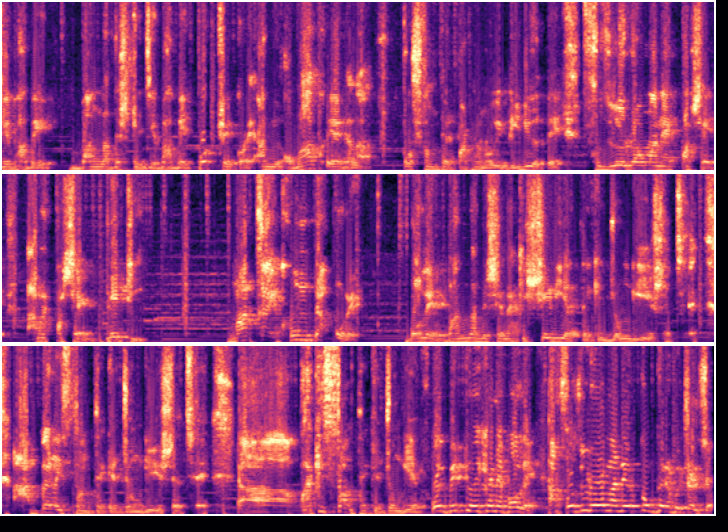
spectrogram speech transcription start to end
যেভাবে বাংলাদেশকে যেভাবে পোট্রে করে, আমি অবাক হয়ে গেলাম প্রশান্তের পাঠানো ওই ভিডিওতে। ফজলুর রহমান এক পাশে আর এক পাশে এক বেটি, মাথায় ঘুমটা পড়ে। বলে, বাংলাদেশে নাকি সিরিয়া থেকে জঙ্গি এসেছে, আফগানিস্তান থেকে জঙ্গি এসেছে পাকিস্তান থেকে জঙ্গি ওই ব্যক্তি ওইখানে বলে, আর ফজলুর রহমান এরকম করে বসেছে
